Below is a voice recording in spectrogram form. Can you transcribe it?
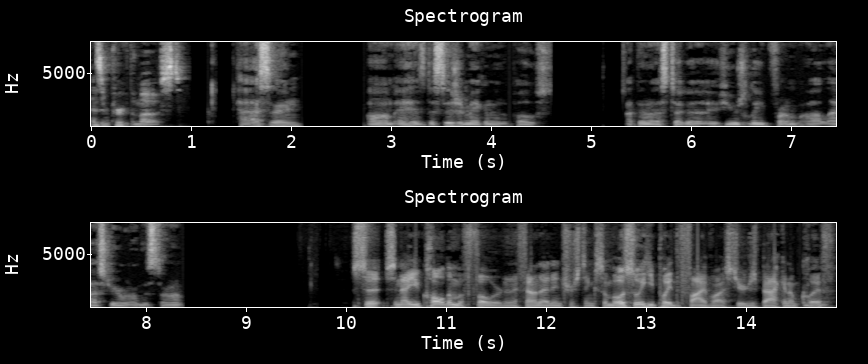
has improved the most? Passing, um, and his decision making in the post. I think that's took a, a huge leap from uh, last year around this time. So, so now you called him a forward, and I found that interesting. So mostly he played the five last year, just backing up Cliff.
